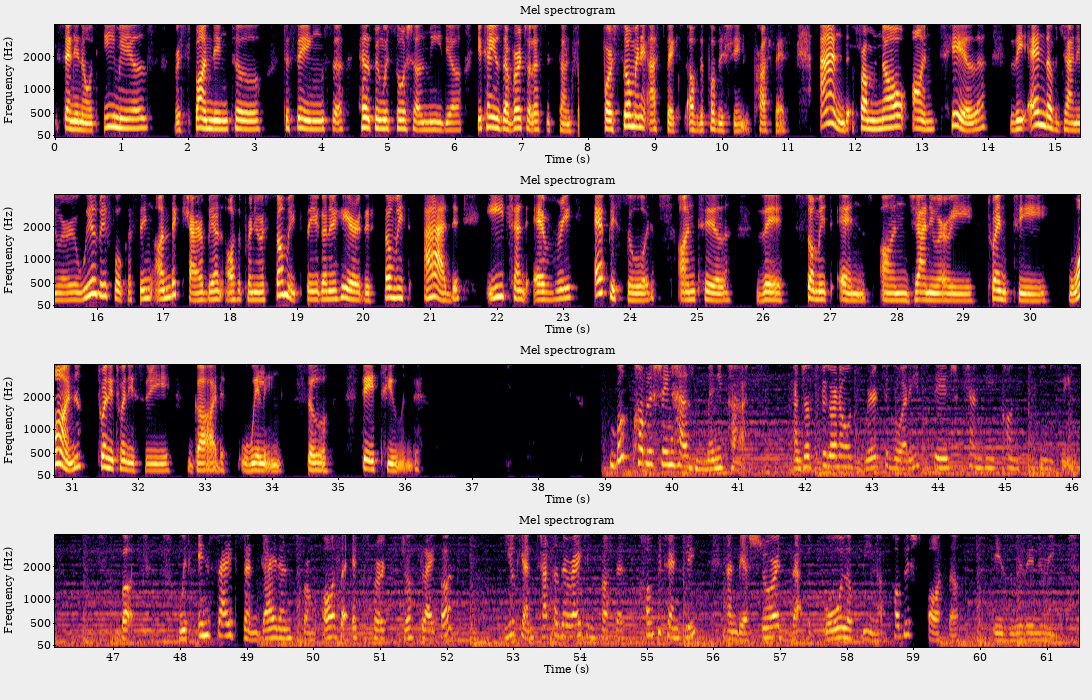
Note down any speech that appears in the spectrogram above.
sending out emails, responding to to things, uh, helping with social media. You can use a virtual assistant for, for so many aspects of the publishing process. And from now until the end of January, we'll be focusing on the Caribbean Authorpreneur Summit. So you're going to hear the summit ad each and every episode until the summit ends on January 21 2023, God willing. So stay tuned. Book publishing has many paths, and just figuring out where to go at each stage can be confusing. But with insights and guidance from author experts just like us, you can tackle the writing process competently and be assured that the goal of being a published author is within reach.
